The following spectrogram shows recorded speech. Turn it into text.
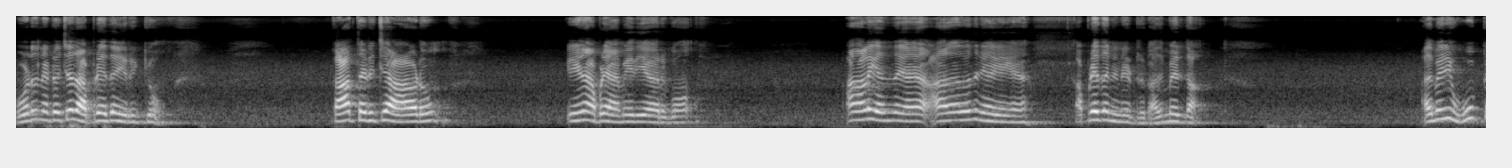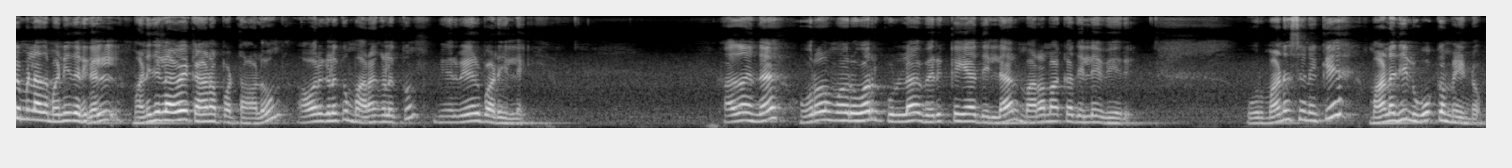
உடல் நட்டு வச்சு அது அப்படியே தான் இருக்கும். காற்றடிச்சு ஆடும். இல்லைன்னா அப்படியே அமைதியாக இருக்கும். அதனால் எந்த அதாவது வந்து அப்படியே தான் நின்றுட்டுருக்கும் அதுமாரி தான். அதுமாரி ஊக்கமில்லாத மனிதர்கள் மனிதர்களாகவே காணப்பட்டாலும் அவர்களுக்கும் மரங்களுக்கும் வேறு வேறுபாடு இல்லை. அதுதான் இந்த உறமொருவர்க்குள்ள வெறுக்கையாதில்லார் மரமாக்கதில்லை வேறு. ஒரு மனுஷனுக்கு மனதில் ஊக்கம் வேண்டும்.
